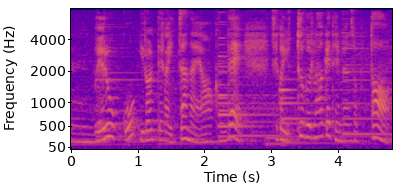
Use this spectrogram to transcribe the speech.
음, 외롭고 이럴 때가 있잖아요. 근데 제가 유튜브를 하게 되면서부터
